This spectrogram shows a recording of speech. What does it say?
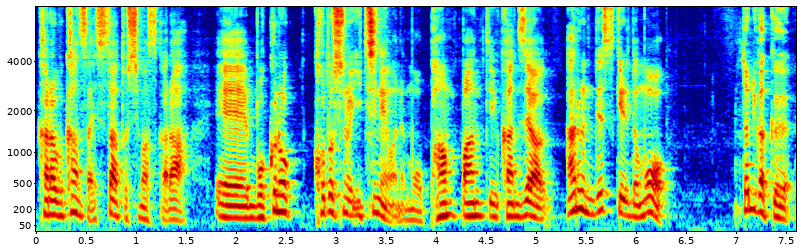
カラブ関西スタートしますから、えー、僕の今年の1年はね、もうパンパンっていう感じではあるんですけれども、とにかく、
